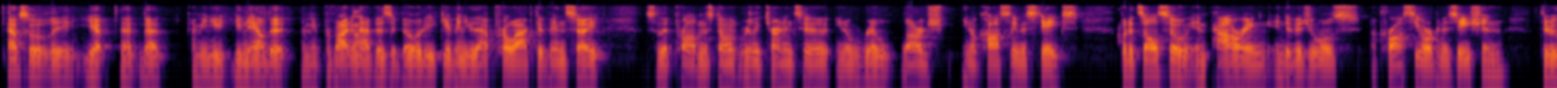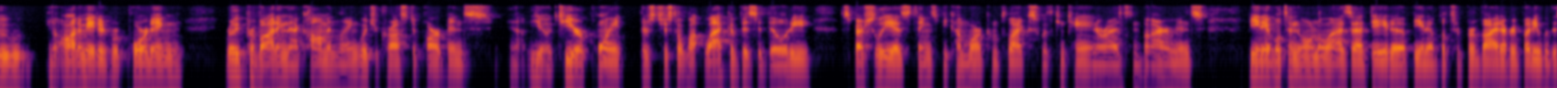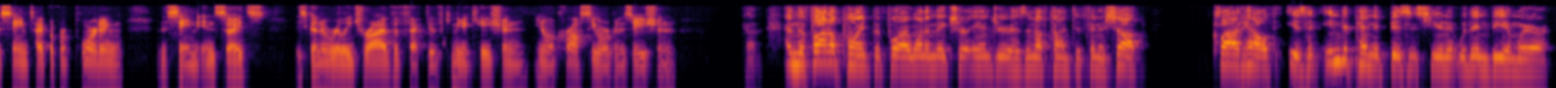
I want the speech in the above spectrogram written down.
Absolutely. Yep. That that I mean you you nailed it. I mean providing that visibility, giving you that proactive insight so that problems don't really turn into, you know, real large, you know, costly mistakes. But it's also empowering individuals across the organization through, you know, automated reporting, really providing that common language across departments. You know, to your point, there's just a lot, lack of visibility, especially as things become more complex with containerized environments. Being able to normalize that data, being able to provide everybody with the same type of reporting and the same insights is going to really drive effective communication, you know, across the organization. Got it. And the final point before I want to make sure Andrew has enough time to finish up, Cloud Health is an independent business unit within VMware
